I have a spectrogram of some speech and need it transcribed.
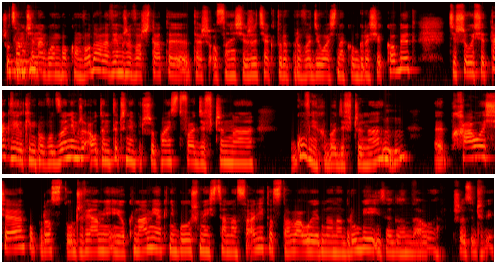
Rzucam mhm. cię na głęboką wodę, ale wiem, że warsztaty też o sensie życia, które prowadziłaś na Kongresie Kobiet, cieszyły się tak wielkim powodzeniem, że autentycznie, proszę Państwa, dziewczyny, głównie chyba dziewczyny, mhm. E, pchały się po prostu drzwiami i oknami. Jak nie było już miejsca na sali, to stawały jedna na drugiej i zaglądały przez drzwi.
